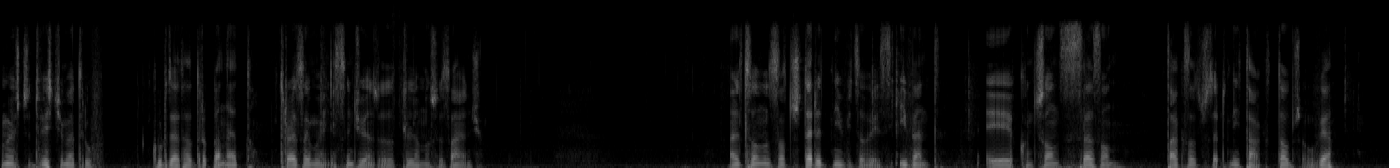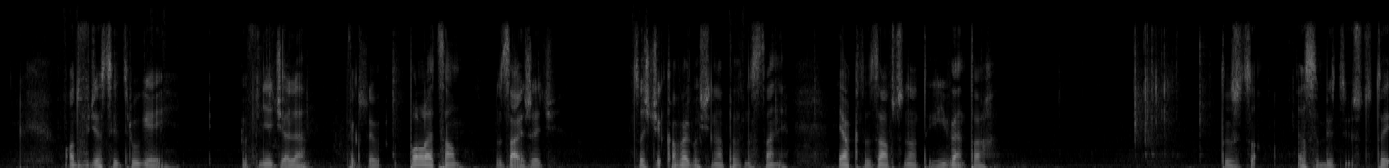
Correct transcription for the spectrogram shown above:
Mam jeszcze 200 metrów. Kurde, ta droga netto. Trochę zajmuje, nie sądziłem, że to tyle muszę zająć. Ale co, no za 4 dni widzowie jest event yy, kończący sezon. Tak, za 4 dni, tak, dobrze mówię. O 22 w niedzielę. Także polecam zajrzeć. Coś ciekawego się na pewno stanie. Jak to zawsze na tych eventach. Także co, ja sobie już tutaj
